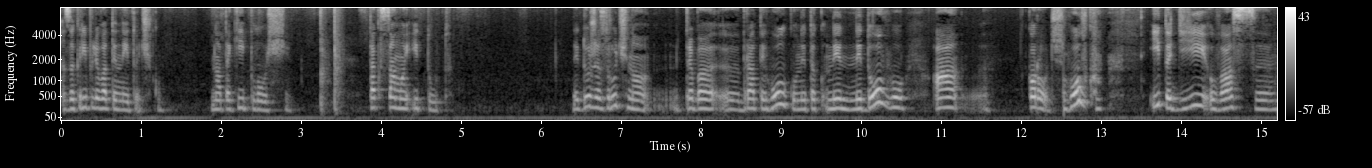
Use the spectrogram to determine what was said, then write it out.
закріплювати ниточку на такій площі. Так само і тут. Не дуже зручно, треба е, брати голку не, так, не, не довгу, а коротшу голку, і тоді у вас е,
